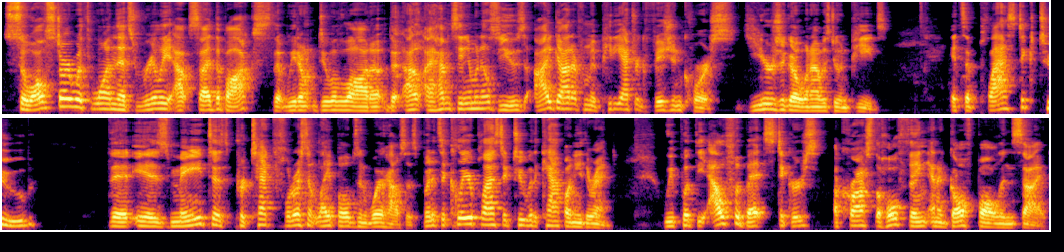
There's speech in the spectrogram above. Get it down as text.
So, I'll start with one that's really outside the box that we don't do a lot of, that I, I haven't seen anyone else use. I got it from a pediatric vision course years ago when I was doing peds. It's a plastic tube that is made to protect fluorescent light bulbs in warehouses, but it's a clear plastic tube with a cap on either end. We put the alphabet stickers across the whole thing and a golf ball inside.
